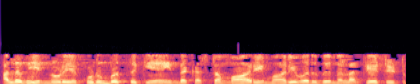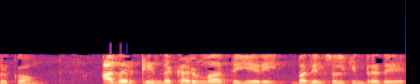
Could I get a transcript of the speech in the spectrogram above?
அல்லது என்னுடைய குடும்பத்துக்கு ஏன் இந்த கஷ்டம் மாறி மாறி வருதுன்னு எல்லாம் கேட்டுட்டு இருக்கோம் அதற்கு இந்த கர்மா தியரி பதில் சொல்கின்றது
